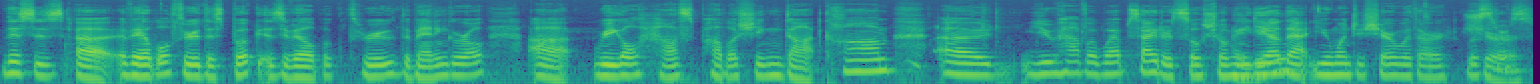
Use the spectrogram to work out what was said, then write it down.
this is uh, available through this book is available through the Manning Girl, uh, RegalHousePublishing.com. Uh, you have a website or social media that you want to share with our listeners?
